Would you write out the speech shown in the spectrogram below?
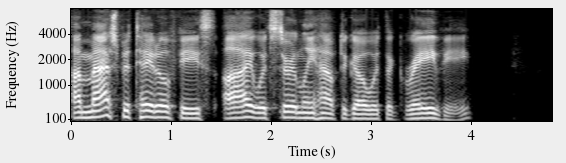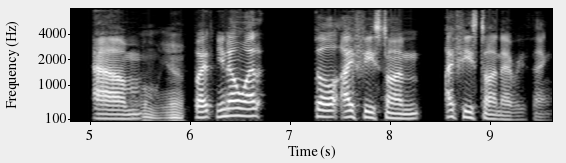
a mashed potato feast, I would certainly have to go with the gravy. Um, Oh yeah, but you know what, Phil? I feast on I feast on everything.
